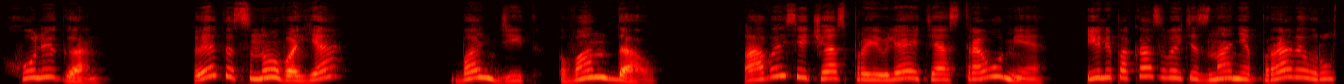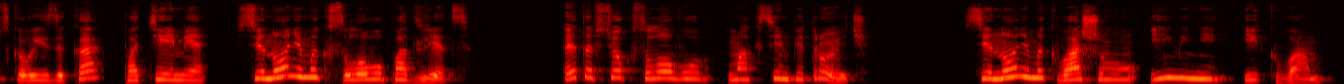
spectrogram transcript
Хулиган. Это снова я? Бандит, вандал. А вы сейчас проявляете остроумие или показываете знание правил русского языка по теме «Синонимы к слову «подлец». Это все к слову Максим Петрович. синонимы к вашему имени и к вам.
